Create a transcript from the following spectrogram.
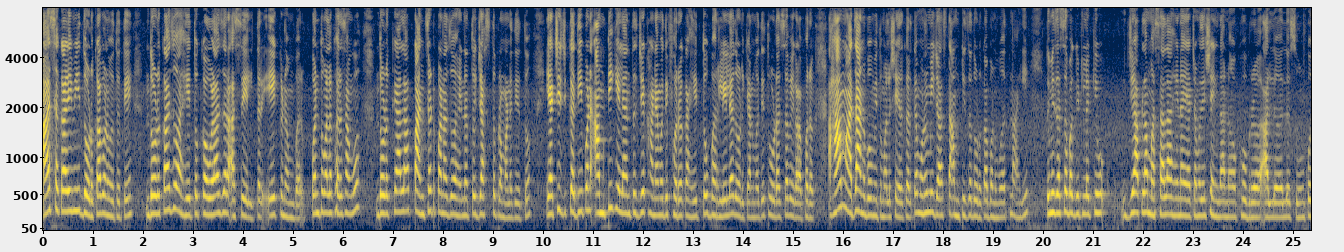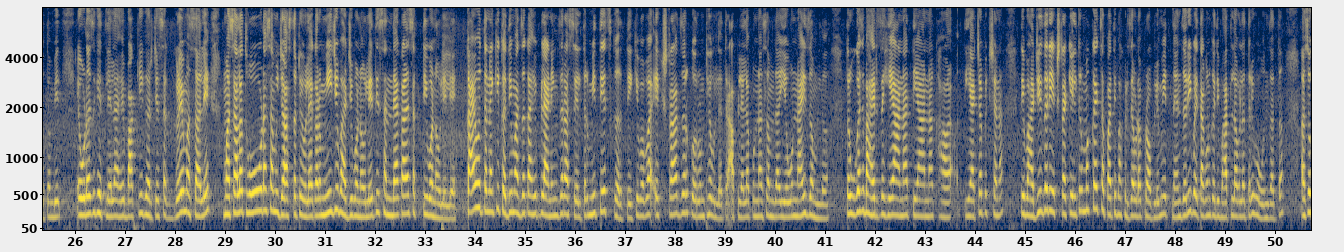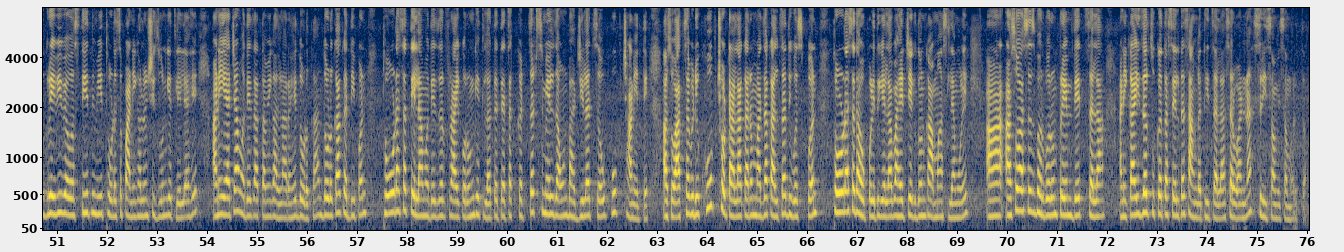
आज सकाळी मी दोडका बनवत होते. दोडका जो आहे तो कवळा जर असेल तर एक नंबर. पण तुम्हाला खरं सांगू दोडक्याला पानसटपणा जो आहे ना तो जास्त प्रमाणात येतो. याची जी- कधी पण आमटी केल्यानंतर जे खाण्यामध्ये फरक आहे तो भरलेल्या दोडक्यांमध्ये थोडासा वेगळा फरक. हा माझा अनुभव मी तुम्हाला शेअर करते. म्हणून मी जास्त आमटीचा दोडका बनवत नाही. तुम्ही जसं बघितलं की जे आपला मसाला आहे ना याच्यामध्ये शेंगदाणं खोबरं आलं लसूण कोथिंबीर एवढंच घेतलेलं आहे. बाकी घरचे सगळे मसाले मसाला थोडासा मी जास्त ठेवला आहे कारण मी जी भाजी बनवली आहे ती संध्याकाळ सक्ती बनवलेली आहे. काय होतं ना की कधी माझं काही प्लॅनिंग जर असेल तर मी तेच करते की बाबा एक्स्ट्रा जर करून ठेवलं तर आपल्याला पुन्हा समजा येऊन नाही जमलं तर उगाच बाहेरचं हे आणा ते आणा खा ह्याच्यापेक्षा ना ते भाजी जरी एक्स्ट्रा केली तर मग काय चपाती भाकरीचा एवढा प्रॉब्लेम येत नाही. आणि जरी बैतागून कधी भात लावला तरी होऊन जातं. असं ग्रेव्ही व्यवस्थित मी थोडंसं पाणी घालून शिजवून घेतलेले आहे. आणि याच्यामध्येच आता मी घालणार आहे दोडका. दोडका कधी पण थोडासा तेलामध्ये जर फ्राय करून घेतला तर त्याचा कटचट स्मेल जाऊन भाजीला चव खूप छान येते. असो आजचा व्हिडिओ खूप छोटा आला कारण माझा कालचा दिवस पण थोडासा धावपळीत गेला. बाहेरची एक दोन कामं असल्यामुळे. असो असंच भरभरून प्रेम देत चला. आणि काही जर चुकत असेल तर सांगतही चला. सर्वांना श्री स्वामी समर्थ.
